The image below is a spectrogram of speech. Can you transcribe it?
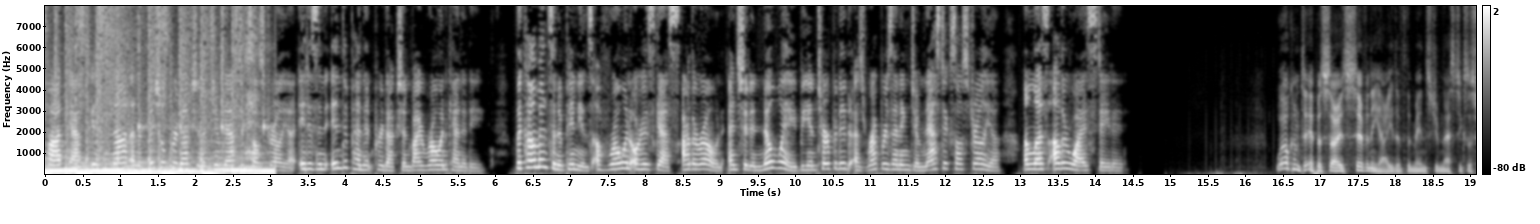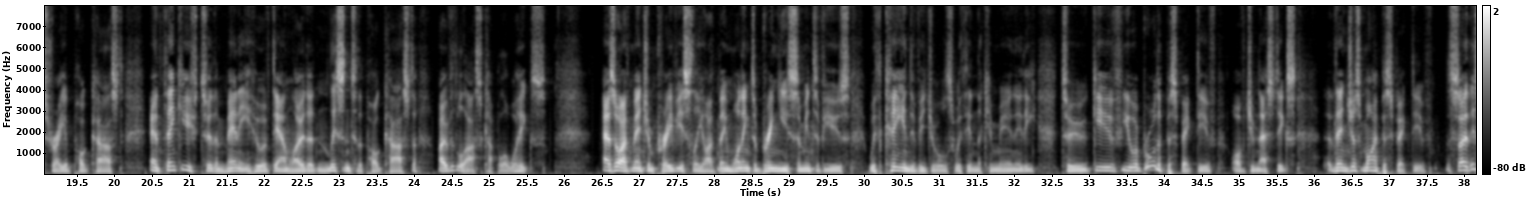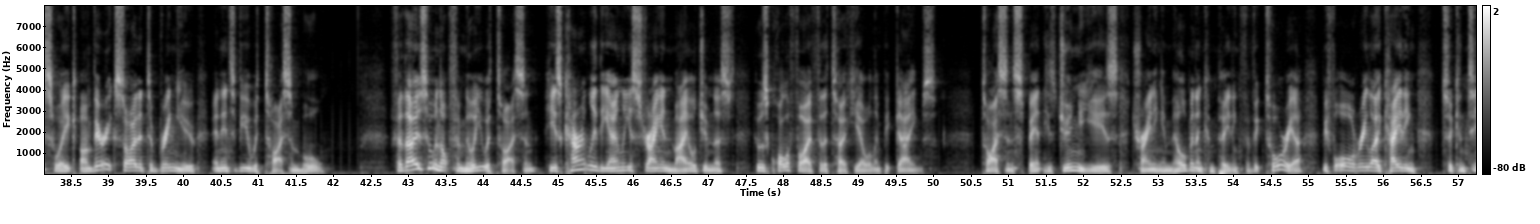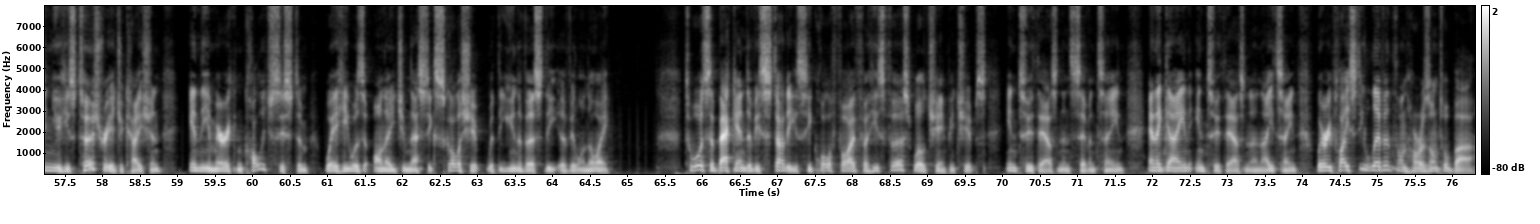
podcast is not an official production of Gymnastics Australia. It is an independent production by Rowan Kennedy. The comments and opinions of Rowan or his guests are their own and should in no way be interpreted as representing Gymnastics Australia unless otherwise stated. Welcome to episode 78 of the Men's Gymnastics Australia podcast, and thank you to the many who have downloaded and listened to the podcast over the last couple of weeks. As I've mentioned previously, I've been wanting to bring you some interviews with key individuals within the community to give you a broader perspective of gymnastics than just my perspective. So this week, I'm very excited to bring you an interview with Tyson Bull. For those who are not familiar with Tyson, he is currently the only Australian male gymnast who has qualified for the Tokyo Olympic Games. Tyson spent his junior years training in Melbourne and competing for Victoria before relocating to continue his tertiary education in the American college system, where he was on a gymnastics scholarship with the University of Illinois. Towards the back end of his studies, he qualified for his first World Championships in 2017 and again in 2018, where he placed 11th on horizontal bar.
